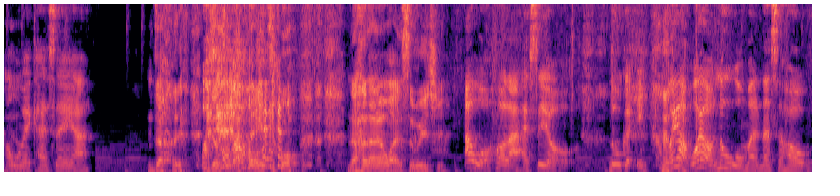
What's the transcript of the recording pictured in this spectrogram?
哦，我没开声音啊。你知道，你就坐在后座，然后在玩 Switch。啊，我后来还是有录个影，我有我有录我们那时候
